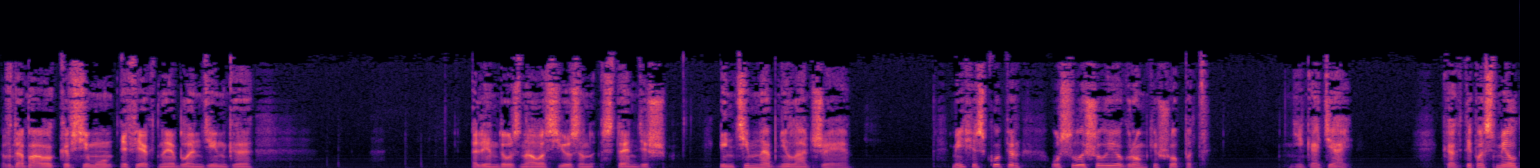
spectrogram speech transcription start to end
Вдобавок ко всему, эффектная блондинка Линда узнала Сьюзен Стэндиш, интимно обняла Джея. Миссис Купер услышал ее громкий шепот. «Негодяй! Как ты посмел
